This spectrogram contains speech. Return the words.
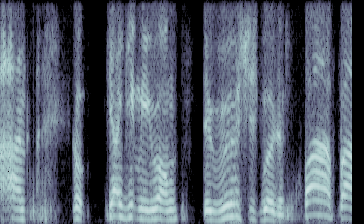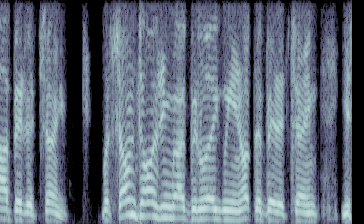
un- look. Don't get me wrong. The Roosters were the far, far better team. But sometimes in rugby league, when you're not the better team, you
